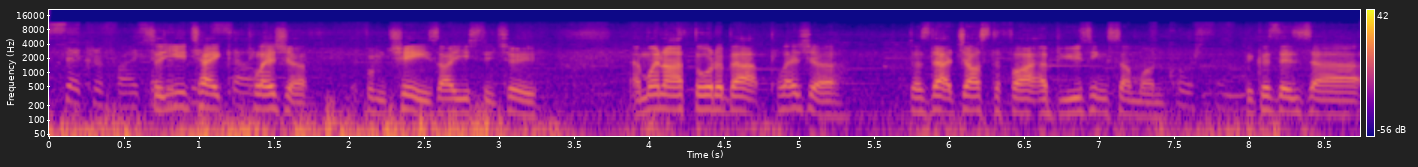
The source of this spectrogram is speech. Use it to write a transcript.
sacrifice. So you take so. pleasure from cheese. I used to too. And when I thought about pleasure, does that justify abusing someone? Of course not. Because there's uh,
